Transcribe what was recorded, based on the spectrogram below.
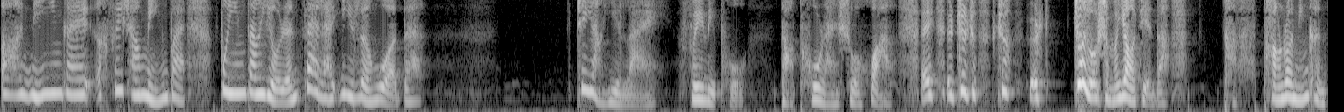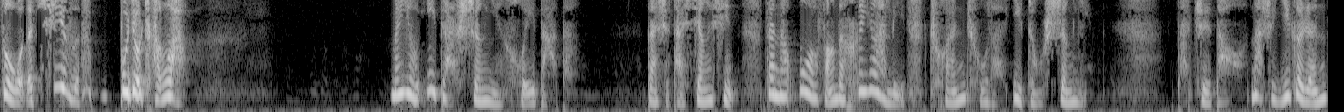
啊，您应该非常明白，不应当有人再来议论我的。”这样一来，菲利普倒突然说话了：“哎，这这这这有什么要紧的？倘若您肯做我的妻子，不就成了？”没有一点声音回答他，但是他相信，在那卧房的黑暗里传出了一种声音。他知道那是一个人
